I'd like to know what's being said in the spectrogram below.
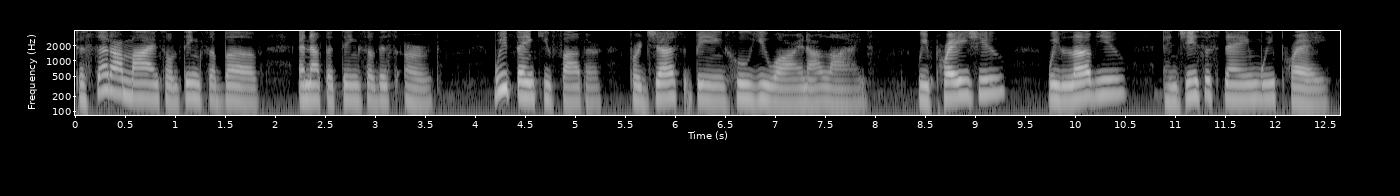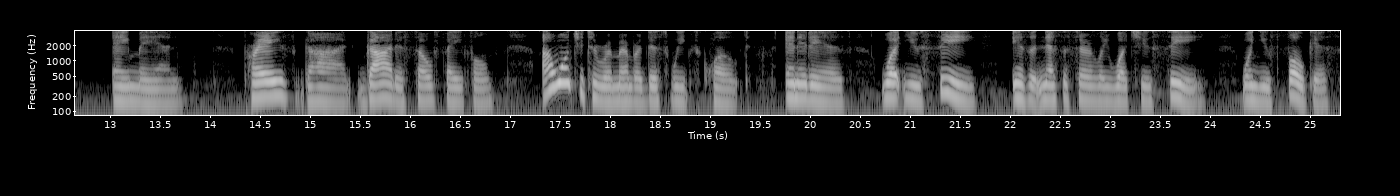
to set our minds on things above and not the things of this earth. We thank you, Father, for just being who you are in our lives. We praise you. We love you. In Jesus' name we pray. Amen. Praise God. God is so faithful. I want you to remember this week's quote, and it is What you see isn't necessarily what you see when you focus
